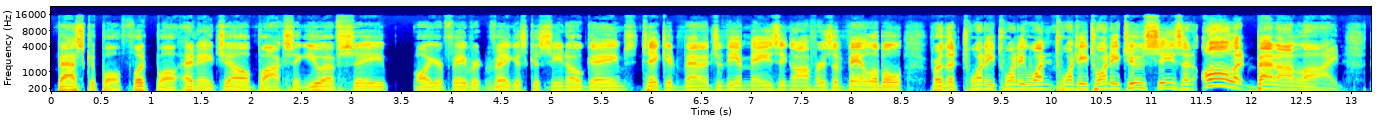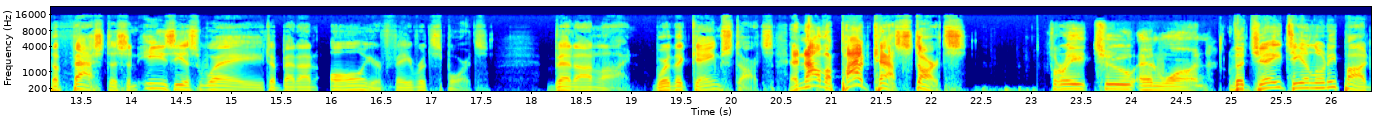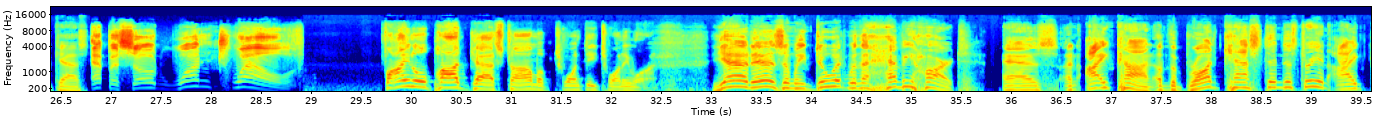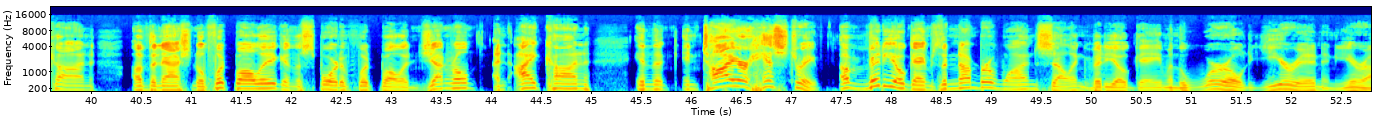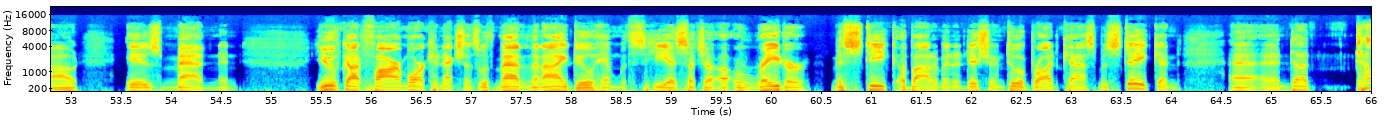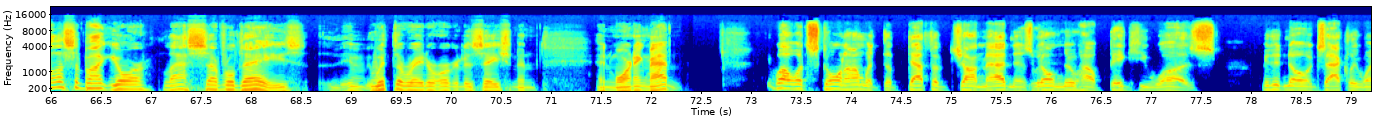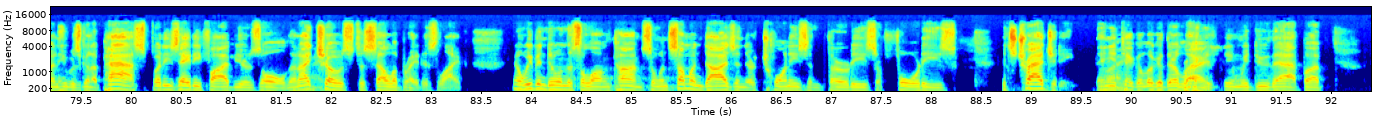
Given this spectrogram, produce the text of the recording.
Basketball, football, NHL, boxing, UFC, all your favorite Vegas casino games. Take advantage of the amazing offers available for the 2021 2022 season, all at Bet Online, the fastest and easiest way to bet on all your favorite sports. Bet Online, where the game starts. And now the podcast starts. Three, two, and one. The JT and Looney Podcast, episode 112. Final podcast, Tom, of 2021. Yeah, it is. And we do it with a heavy heart as an icon of the broadcast industry, an icon of the National Football League and the sport of football in general, an icon in the entire history of video games, the number one selling video game in the world year in and year out is Madden. And you've got far more connections with Madden than I do. Him with he has such a, a Raider mystique about him in addition to a broadcast mystique and uh, and uh, tell us about your last several days with the Raider organization and and mourning Madden. Well, what's going on with the death of John Madden is we all knew how big he was. We didn't know exactly when he was going to pass, but he's 85 years old, and I chose to celebrate his life. You know, we've been doing this a long time. So when someone dies in their 20s and 30s or 40s, it's tragedy. Then right. you take a look at their legacy, right. and we do that. But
